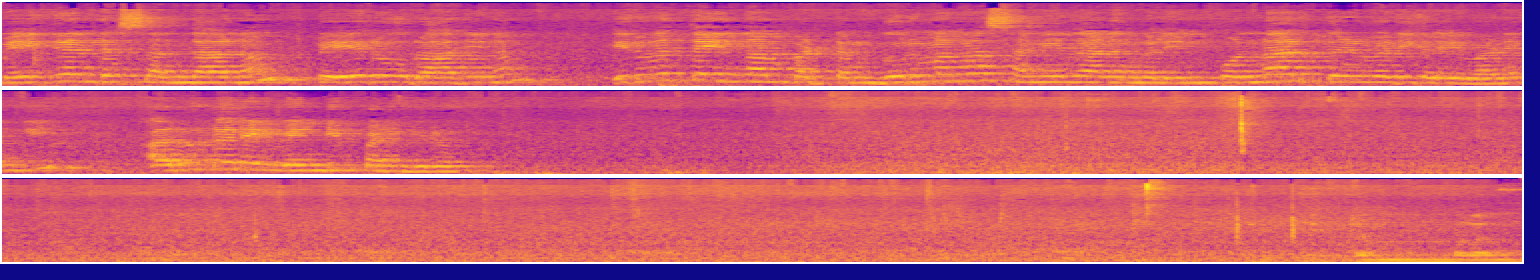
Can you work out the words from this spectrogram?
மெய்கண்ட சந்தானம் பேரூர் இருபத்தைந்தாம் பட்டம் குருமகா சன்னிதானங்களின் பொன்னார் திருவடிகளை வணங்கி அருளரை வேண்டி பணிகிறோம். சிற்றம்பலம்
